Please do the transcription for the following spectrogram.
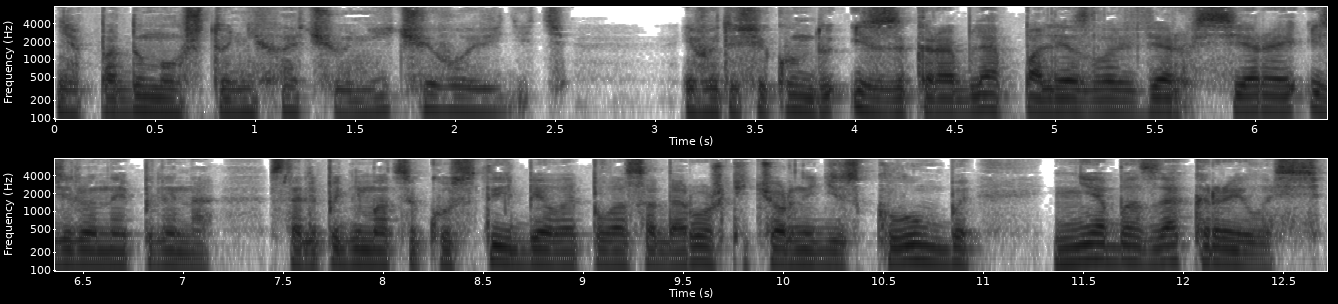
Я подумал, что не хочу ничего видеть. И в эту секунду из-за корабля полезла вверх серая и зеленая пелена. Стали подниматься кусты, белая полоса дорожки, черный диск клумбы. Небо закрылось.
